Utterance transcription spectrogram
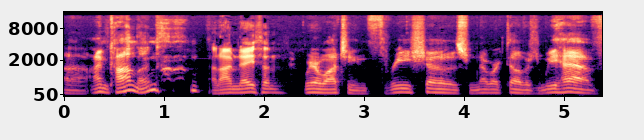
Uh, I'm Conlon. And I'm Nathan. We're watching three shows from network television. We have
